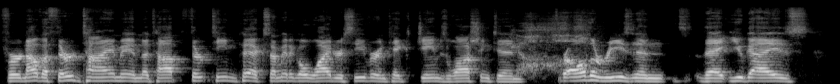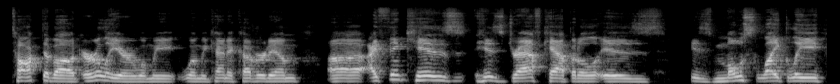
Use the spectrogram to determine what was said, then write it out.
for now the third time in the top 13 picks, I'm going to go wide receiver and take James Washington for all the reasons that you guys talked about earlier when we when we kind of covered him. Uh, I think his his draft capital is is most likely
